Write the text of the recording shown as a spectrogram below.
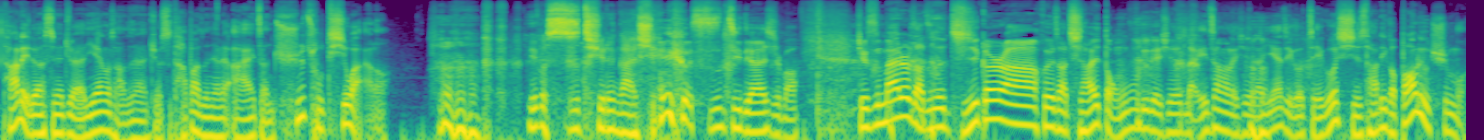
他那段时间就在演个啥子呢？就是他把人家的癌症取出体外了，有个实体的癌细胞 有，个实体的癌细胞，就是买点啥子鸡肝儿啊，或者啥其他的动物的那些内脏啊那些来演这个。这个戏是他的一个保留曲目。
